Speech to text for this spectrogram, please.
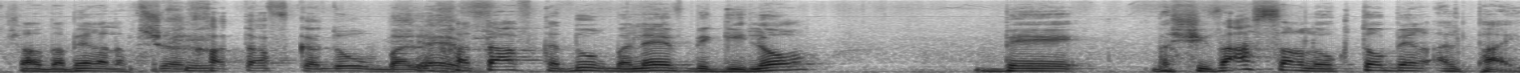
אפשר לדבר עליו חופשי. שחטף כדור בלב. שחטף כדור בלב בגילו ב-17 לאוקטובר 2000.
